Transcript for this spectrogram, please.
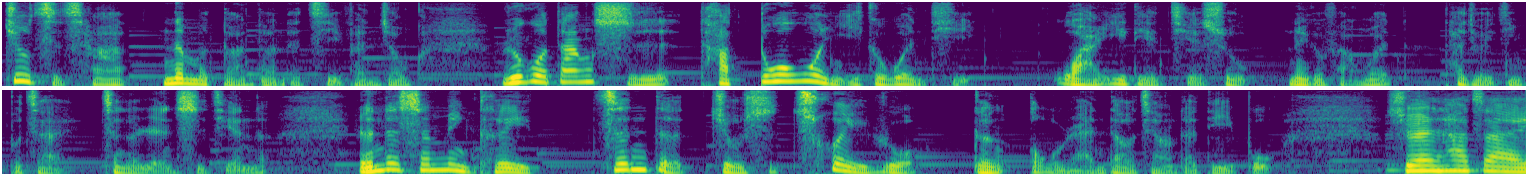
就只差那么短短的几分钟。如果当时他多问一个问题，晚一点结束那个访问，他就已经不在这个人世间了。人的生命可以真的就是脆弱跟偶然到这样的地步。虽然他在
